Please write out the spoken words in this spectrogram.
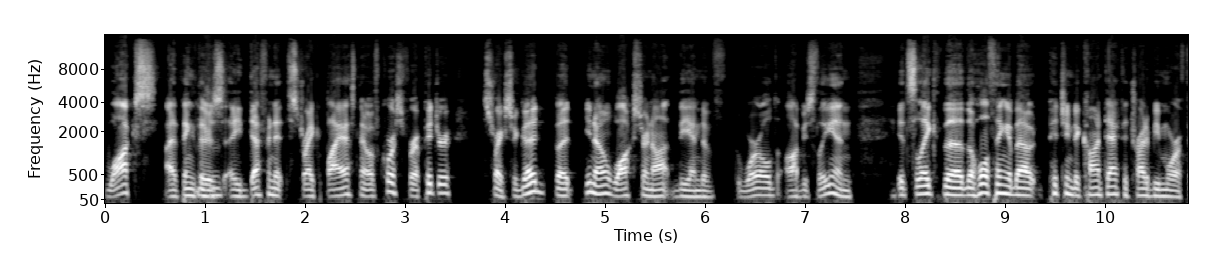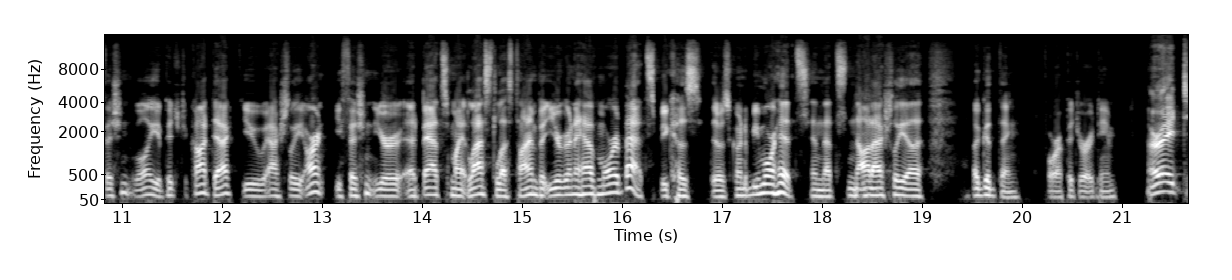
walks. I think mm-hmm. there's a definite strike bias. Now, of course, for a pitcher, strikes are good, but you know, walks are not the end of the world, obviously. And it's like the the whole thing about pitching to contact to try to be more efficient. Well, you pitch to contact, you actually aren't efficient. Your at bats might last less time, but you're going to have more at bats because there's going to be more hits, and that's not mm-hmm. actually a a good thing for a pitcher or team. All right.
